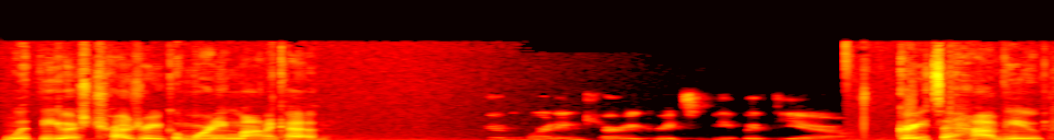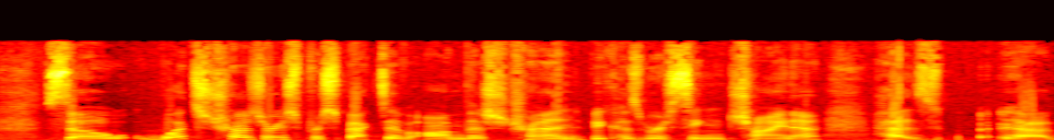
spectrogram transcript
with the U.S. Treasury. Good morning, Monica Good morning, Carrie. Great to be with you. Great to have you. So, what's Treasury's perspective on this trend? Because we're seeing China has uh,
